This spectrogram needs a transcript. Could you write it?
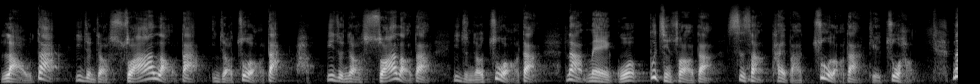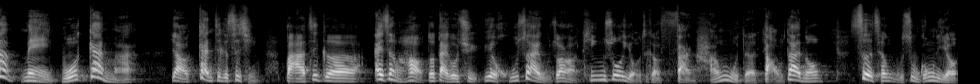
老大一种叫耍老大，一种叫做老大啊，一种叫耍老大，一种叫做老大。那美国不仅耍老大，事实上他也把做老大给做好。那美国干嘛要干这个事情？把这个艾森豪都带过去，因为胡塞武装啊，听说有这个反航母的导弹哦，射程五十五公里哦，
